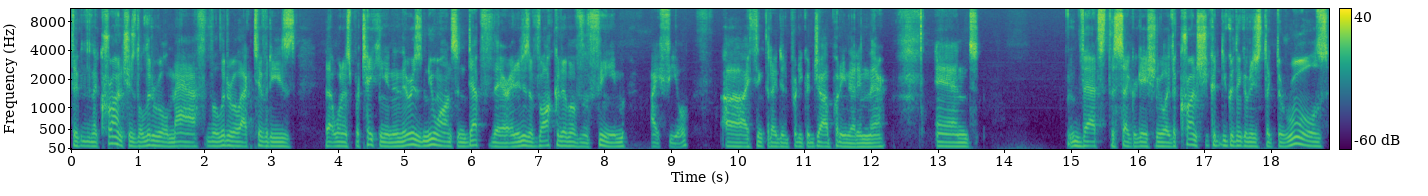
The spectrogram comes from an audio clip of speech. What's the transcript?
the the crunch is the literal math, the literal activities that one is partaking in, and there is nuance and depth there, and it is evocative of the theme. I feel. Uh, I think that I did a pretty good job putting that in there, and that's the segregation. Really, the crunch you could you could think of it as like the rules,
